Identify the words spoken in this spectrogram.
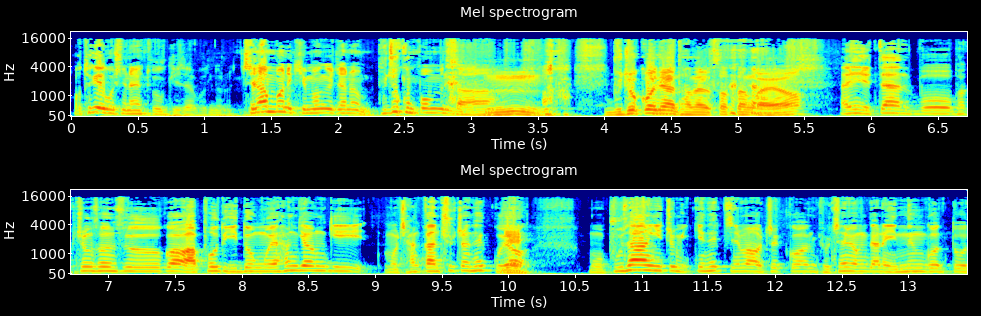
어떻게 보시나요 두 기자분들은? 지난번에 김원 기자는 무조건 뽑는다. 음, 무조건이라는 단어를 썼던가요? 아니 일단 뭐 박중 선수가 와포드 이동 후에 한 경기 뭐 잠깐 출전했고요. 네. 뭐 부상이 좀 있긴 했지만 어쨌건 교체 명단에 있는 건 또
